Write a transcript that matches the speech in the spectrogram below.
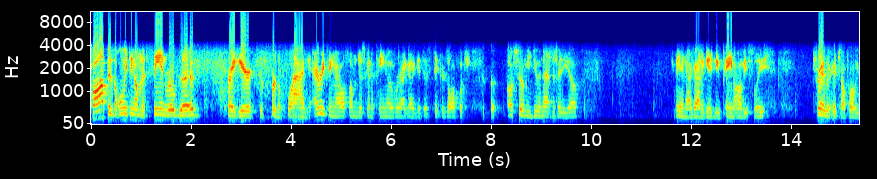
top is the only thing I'm going to sand real good right here for the flag. Everything else I'm just going to paint over. I got to get the stickers off, which I'll show me doing that in the video. And I got to get new paint, obviously. Trailer hitch, I'll probably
